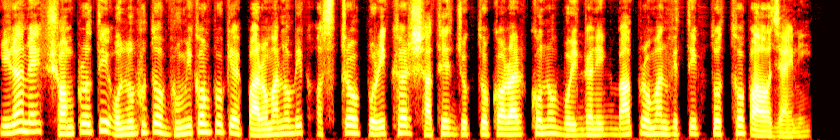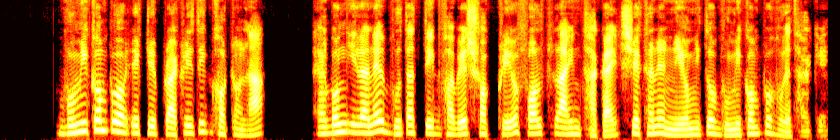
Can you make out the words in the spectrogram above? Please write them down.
ইরানে সম্প্রতি অনুভূত ভূমিকম্পকে পারমাণবিক অস্ত্র পরীক্ষার সাথে যুক্ত করার কোনো বৈজ্ঞানিক বা প্রমাণভিত্তিক তথ্য পাওয়া যায়নি। ভূমিকম্প একটি প্রাকৃতিক ঘটনা, এবং ইরানের ভূতাত্ত্বিকভাবে সক্রিয় ফল্ট লাইন থাকায় সেখানে নিয়মিত ভূমিকম্প হয়ে থাকে।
